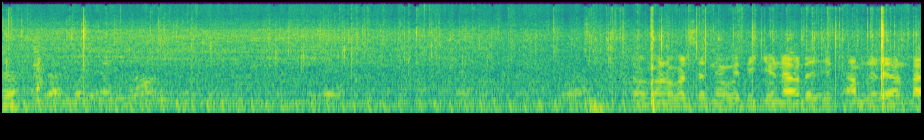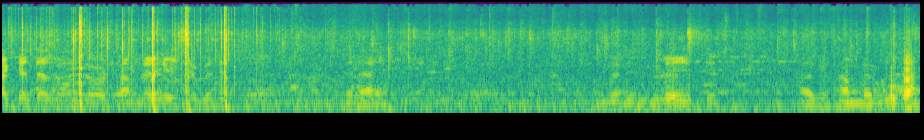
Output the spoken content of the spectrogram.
જો. થોડો ઘણો વરસાદ ને વધી ગયો ને આવડે જે ઠામડા લેવાનું બાકી હતા તો જો ઠામડા લે છે બધે. એલા બધી લે છે. બાકી ઠામડા દુકાન.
